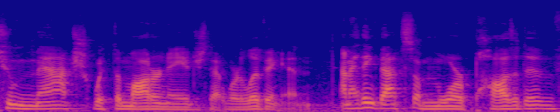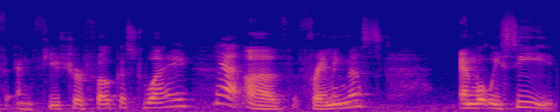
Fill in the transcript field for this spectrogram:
to match with the modern age that we're living in. And I think that's a more positive and future focused way yeah. of framing this. And what we see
